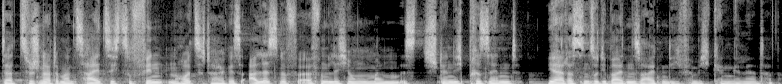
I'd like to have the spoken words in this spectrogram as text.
dazwischen hatte man Zeit, sich zu finden. Heutzutage ist alles eine Veröffentlichung, man ist ständig präsent. Ja, das sind so die beiden Seiten, die ich für mich kennengelernt habe.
